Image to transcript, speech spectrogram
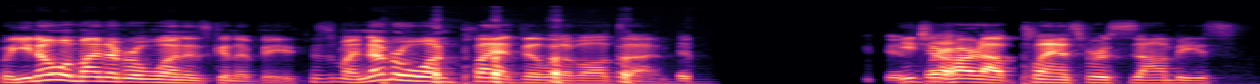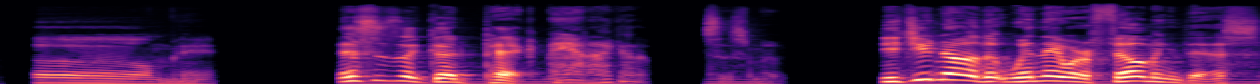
Well, you know what my number one is going to be. This is my number one plant villain of all time. Good Eat your heart out, Plants vs. Zombies. Oh man, this is a good pick. Man, I gotta watch this movie. Did you know that when they were filming this,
